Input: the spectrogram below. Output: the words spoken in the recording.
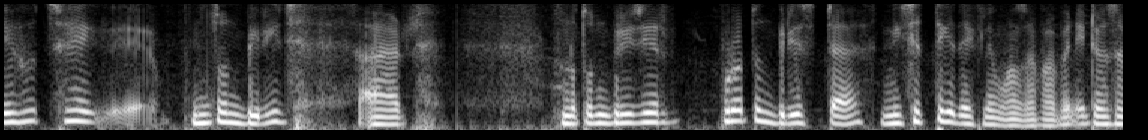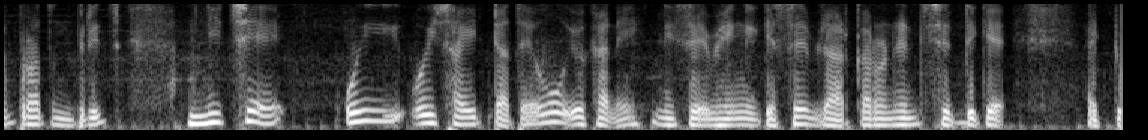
এই হচ্ছে নতুন ব্রিজ আর নতুন ব্রিজের পুরাতন ব্রিজটা নিচের থেকে দেখলে মজা পাবেন। এটা হচ্ছে পুরাতন ব্রিজ। নিচে ওই ওই সাইডটাতে ওই ওখানে নিচে ভেঙে গেছে, যার কারণে নিচের দিকে একটু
